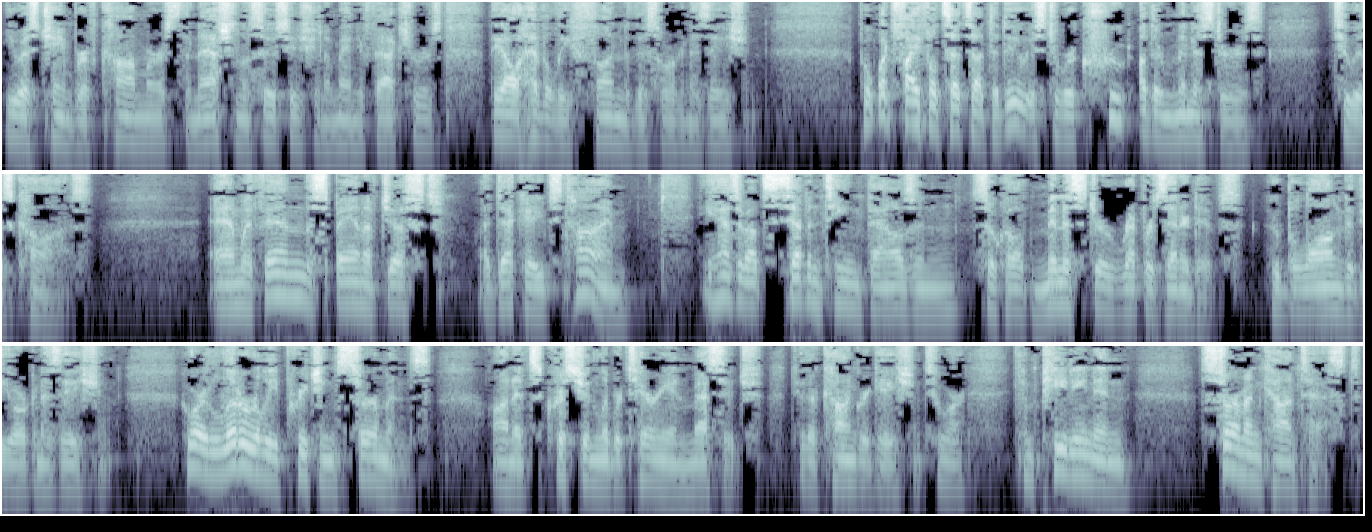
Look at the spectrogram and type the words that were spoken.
U.S. Chamber of Commerce, the National Association of Manufacturers, they all heavily fund this organization. But what Fifield sets out to do is to recruit other ministers to his cause. And within the span of just a decade's time, he has about 17,000 so-called minister representatives who belong to the organization, who are literally preaching sermons on its Christian libertarian message to their congregations, who are competing in sermon contests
